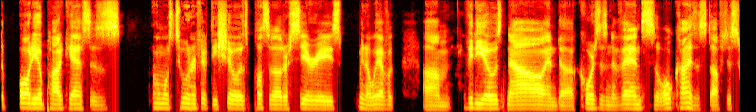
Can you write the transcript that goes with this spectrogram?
the audio podcast is almost 250 shows plus another series. You know we have a, um, videos now and uh, courses and events so all kinds of stuff just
